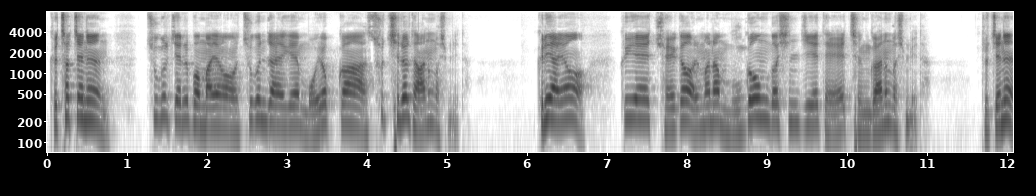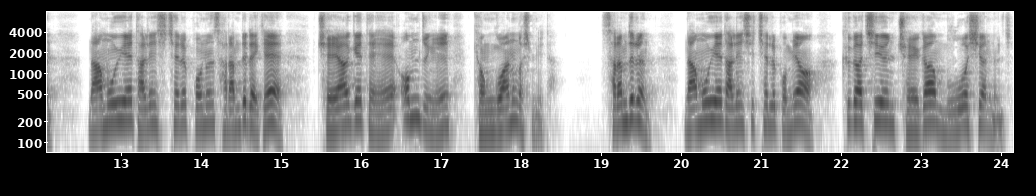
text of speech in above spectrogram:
그 첫째는 죽을 죄를 범하여 죽은 자에게 모욕과 수치를 더하는 것입니다. 그리하여 그의 죄가 얼마나 무거운 것인지에 대해 증거하는 것입니다. 둘째는 나무 위에 달린 시체를 보는 사람들에게 죄악에 대해 엄중히 경고하는 것입니다. 사람들은 나무 위에 달린 시체를 보며 그가 지은 죄가 무엇이었는지,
